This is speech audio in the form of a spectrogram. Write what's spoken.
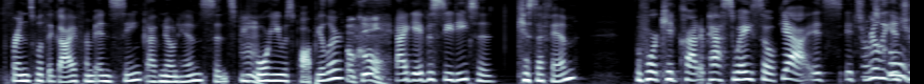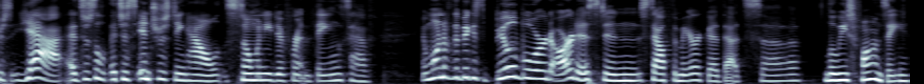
Friends with a guy from NSYNC. I've known him since before he was popular. Oh, cool. I gave a CD to Kiss FM before Kidd Kraddick passed away. So yeah, it's it's really cool. interesting. Yeah, it's just it's just interesting how so many different things have. And one of the biggest Billboard artists in South America, that's uh, Luis Fonsi.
